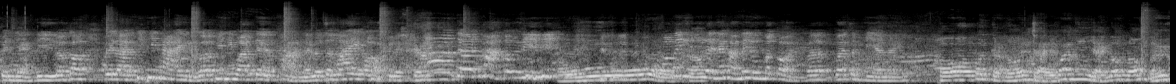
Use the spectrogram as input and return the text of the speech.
เป็นอย่างดี แล้วก็เวลาที่พี่นายหรือว่าพี่นิวัฒน์เดินผ่านเนี่ยเราจะไล่ออกเลยห้ามเดินผ่านตรงนี้โอ้เพราะไม่รู้เลยนะคะ ไม่รู้มาก่อนว่าว่าจะมีอะไร พอเพิ่นก็น้อยใจว่านี่อย่างน้องๆหรือ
